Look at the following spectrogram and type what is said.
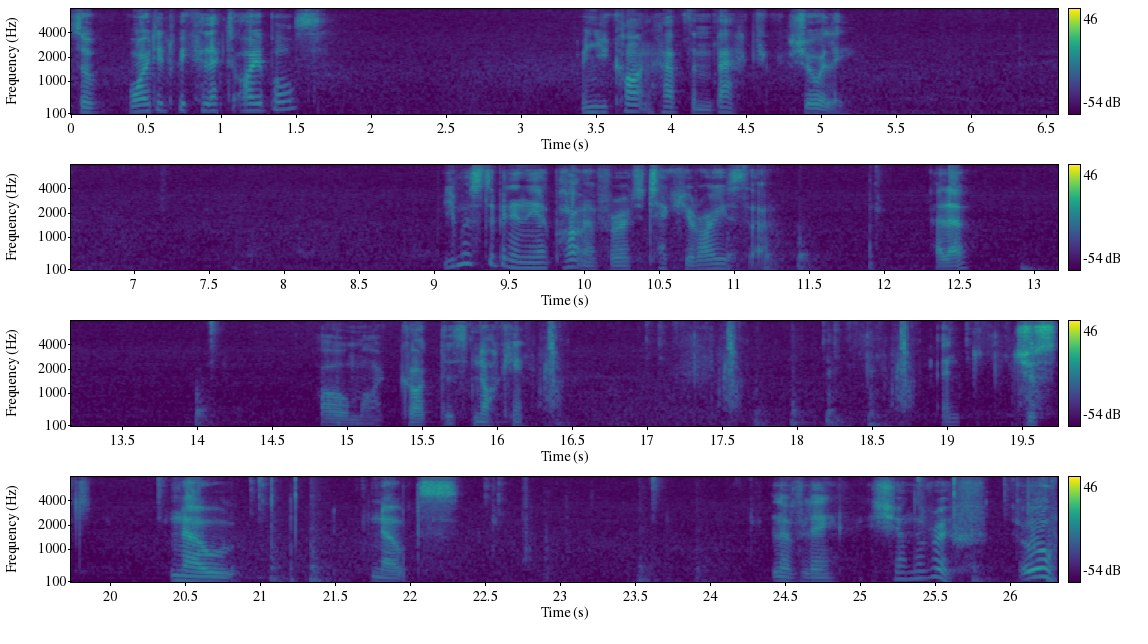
So why did we collect eyeballs? I mean, you can't have them back, surely. You must have been in the apartment for her to take your eyes, though. Hello? Oh my god, there's knocking. And just no notes. Lovely. Is she on the roof? Ooh!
